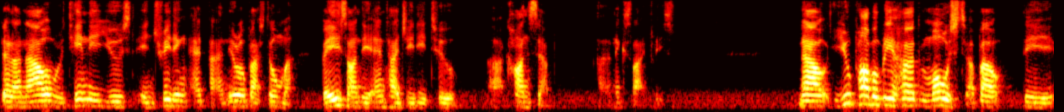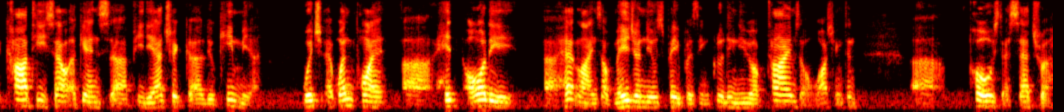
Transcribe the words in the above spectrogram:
that are now routinely used in treating uh, neuroblastoma based on the anti-GD2 uh, concept. Uh, next slide, please. Now, you probably heard most about the CAR T cell against uh, pediatric uh, leukemia, which at one point uh, hit all the uh, headlines of major newspapers, including New York Times or Washington uh, Post, etc.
